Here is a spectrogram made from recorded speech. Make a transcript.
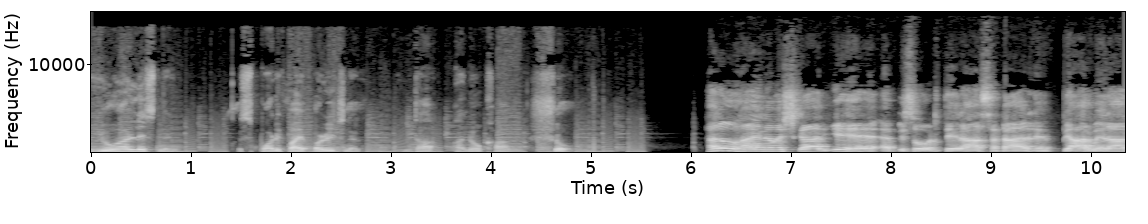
You are listening Spotify original, The Anokha Show. Hello hi नमस्कार ये है एपिसोड तेरह सटायर है प्यार मेरा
